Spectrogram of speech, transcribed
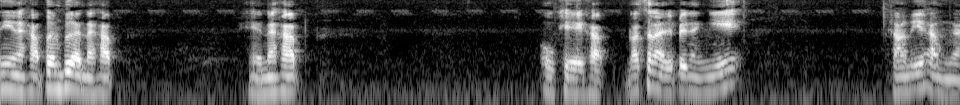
นี่นะครับ เพื่อนๆนะครับ เห็นนะครับ โอเคครับ ลักษณะจะเป็นอย่างนี้ คราวนี้ทำไง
